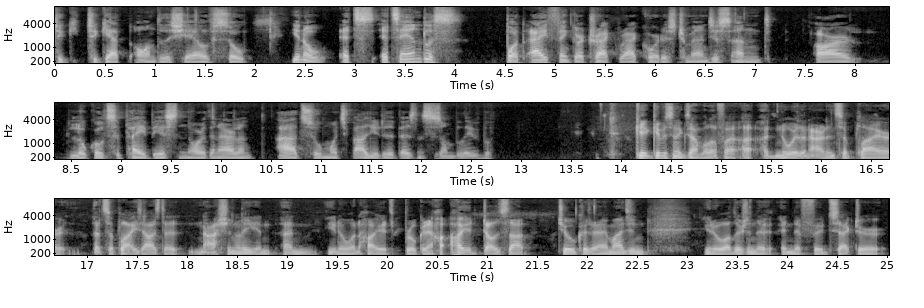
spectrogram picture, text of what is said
to to get onto the shelves? So, you know, it's it's endless but I think our track record is tremendous, and our local supply base in Northern Ireland adds so much value to the business is unbelievable. Give, give us an example of a, a, Northern Ireland supplier that supplies Asda nationally, and, and you know, and how it's broken, how, how it does that, Joe. Because I imagine, you know, others in the in the food sector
